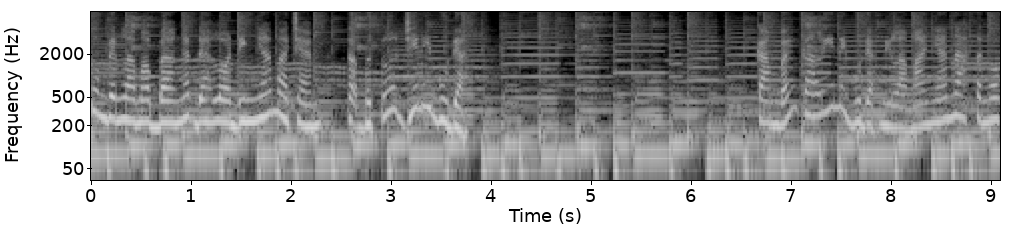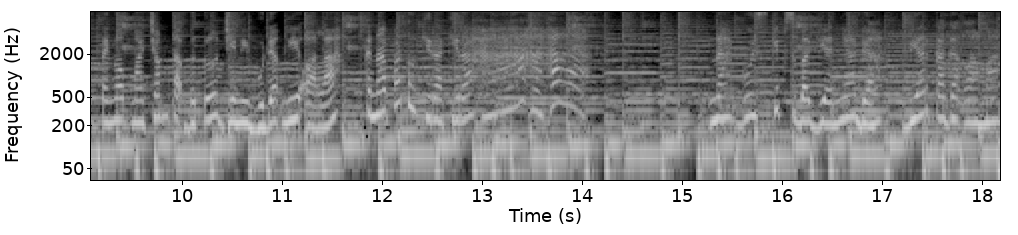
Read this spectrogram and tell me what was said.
tumben lama banget dah loadingnya macam, tak betul Jini budak. Kambang kali ini budak nih lamanya nah tengok-tengok macam tak betul Jenny budak nih olah, kenapa tuh kira-kira hahaha. Nah gue skip sebagiannya dah, biar kagak lama.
